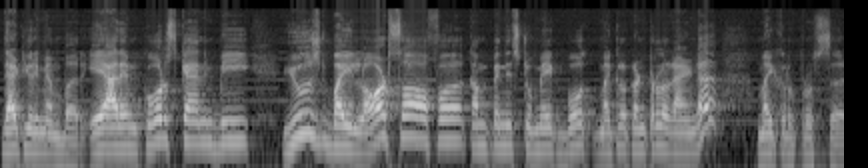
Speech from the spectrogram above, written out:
that you remember. ARM cores can be used by lots of uh, companies to make both microcontroller and uh, microprocessor.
